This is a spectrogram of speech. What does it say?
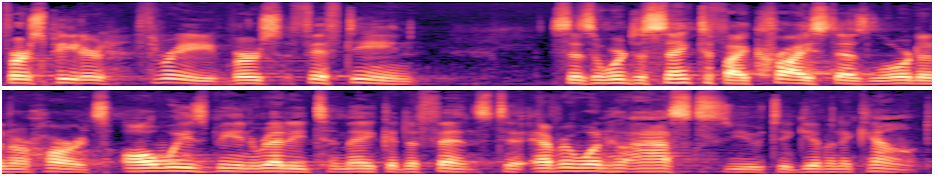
1 Peter 3, verse 15 says that we're to sanctify Christ as Lord in our hearts, always being ready to make a defense to everyone who asks you to give an account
